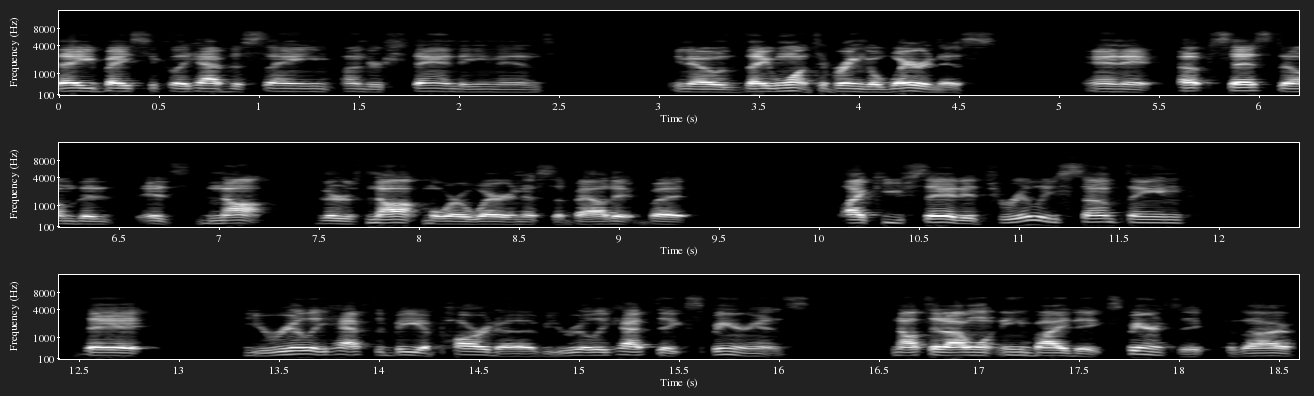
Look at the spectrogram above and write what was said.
they basically have the same understanding, and you know they want to bring awareness, and it upsets them that it's not there's not more awareness about it. But like you said, it's really something that you really have to be a part of. You really have to experience. Not that I want anybody to experience it, because I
